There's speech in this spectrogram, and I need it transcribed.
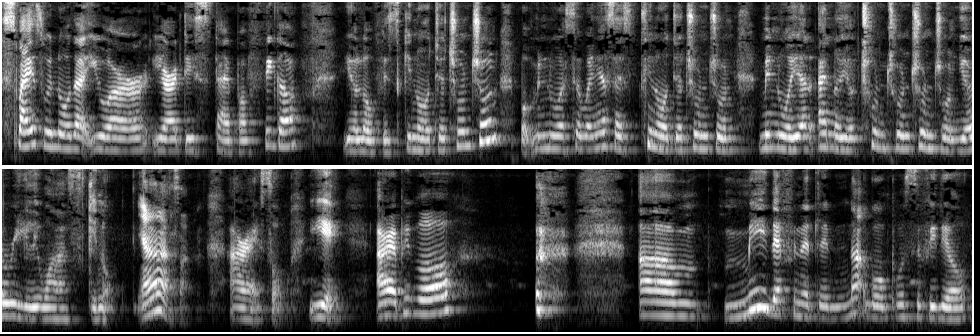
Spice, we know that you are you are this type of figure. You love to skin out your chun chun, but me know say when you say skin out your chun chun, me know you I know your chun chun chun chun you really want skin out. You understand? Alright, so yeah. Alright people. um me definitely not gonna post the video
